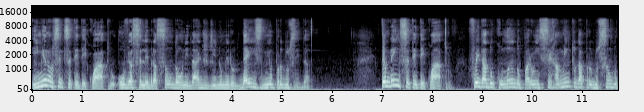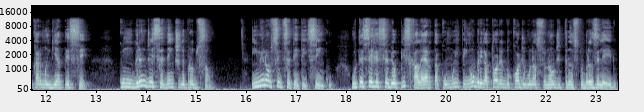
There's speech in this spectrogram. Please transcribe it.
Em 1974, houve a celebração da unidade de número 10 mil produzida. Também em 74, foi dado o comando para o encerramento da produção do Carmanguia TC, com um grande excedente de produção. Em 1975, o TC recebeu pisca-alerta como item obrigatório do Código Nacional de Trânsito Brasileiro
